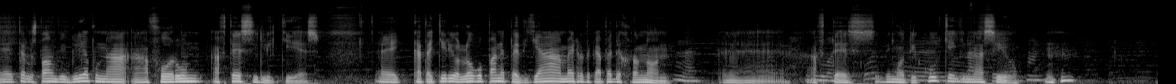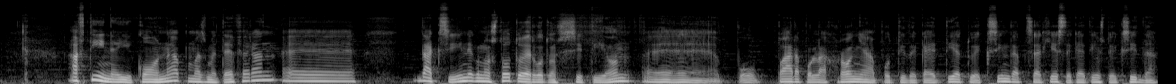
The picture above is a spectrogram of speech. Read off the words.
ε, τέλος πάντων βιβλία που να αφορούν αυτές τις ηλικίες. Ε, κατά κύριο λόγο πάνε παιδιά μέχρι 15 χρονών. Ναι. Ε, αυτές Δημοτικού δημοτικού και, και γυμνασίου. γυμνασίου. Μμμ. Αυτή είναι η εικόνα που μας μετέφεραν. Ε, εντάξει, είναι γνωστό το έργο των συσιτίων. Ε, από πάρα πολλά χρόνια από τη δεκαετία του 60, από τις αρχές της δεκαετίας του 60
